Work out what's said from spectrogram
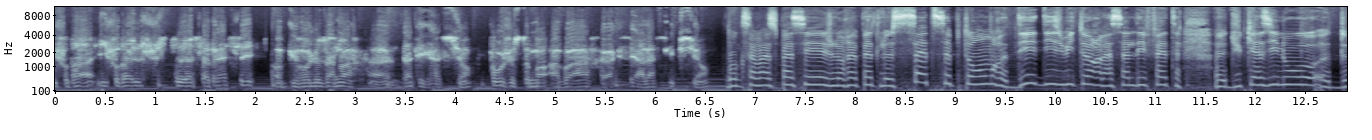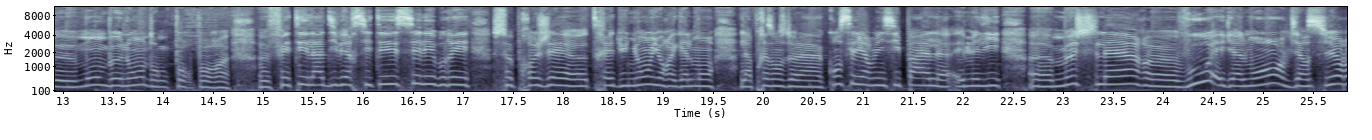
il faudra, il faudra juste s'adresser au bureau lausannois d'intégration pour justement avoir accès à l'inscription. Donc ça va se passer, je le répète, le 7 septembre dès 18h à la salle des fêtes du casino de de Montbenon, donc pour, pour euh, fêter la diversité, célébrer ce projet euh, Trait d'Union. Il y aura également la présence de la conseillère municipale Émilie euh, Meuchler, vous également, bien sûr,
